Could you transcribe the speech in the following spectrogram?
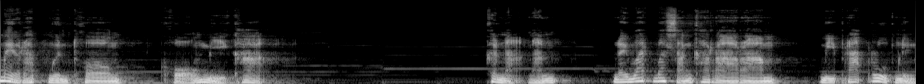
ไม่รับเงินทองของมีค่า ขณะนั้น ในวัดวสังคารารามมีพระรูปหนึ่ง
